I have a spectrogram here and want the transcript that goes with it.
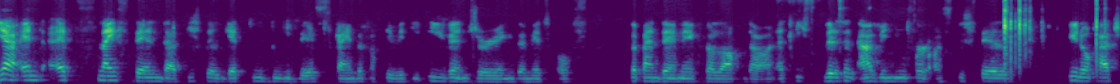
yeah, and it's nice then that we still get to do this kind of activity even during the midst of the pandemic, the lockdown. At least there's an avenue for us to still, you know, catch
